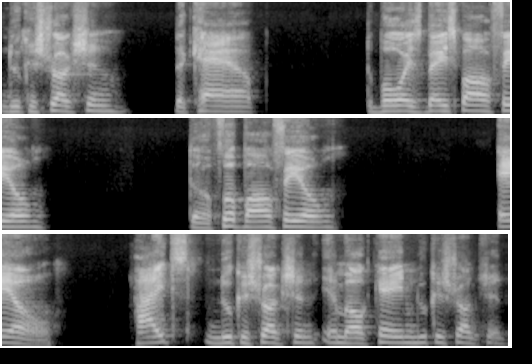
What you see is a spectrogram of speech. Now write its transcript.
new construction, the cab, the boys baseball field, the football field. L, Heights, new construction, MLK, new construction,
